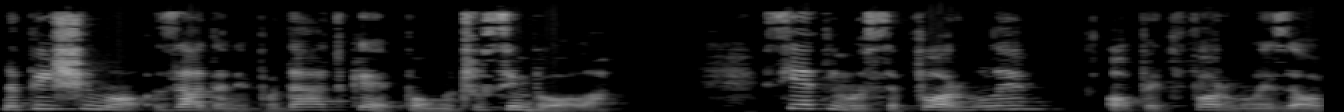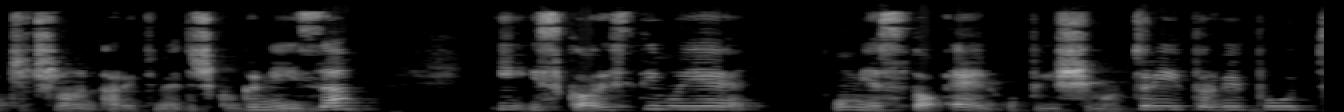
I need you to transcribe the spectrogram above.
Napišimo zadane podatke pomoću simbola. Sjetimo se formule, opet formule za opći član aritmetičkog niza i iskoristimo je, umjesto n upišimo 3 prvi put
